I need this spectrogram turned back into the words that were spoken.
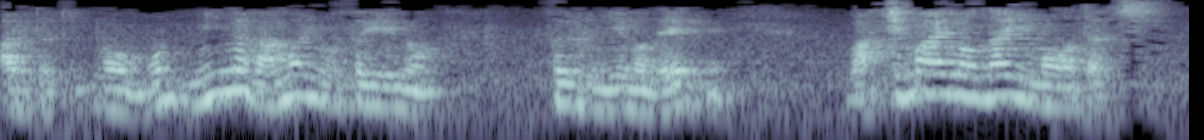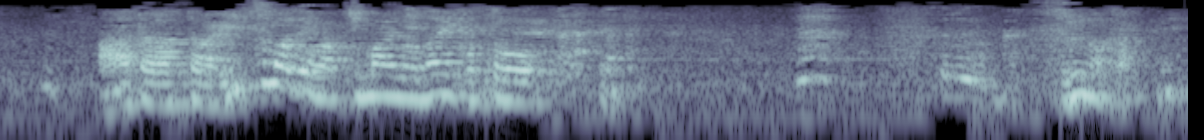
ある時もうみんながあまりにもそういうのそういうふうに言うので、ね、わきまえのない者たち。あなた方はいつまでわきまえのないことを、ね、するのか。ね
